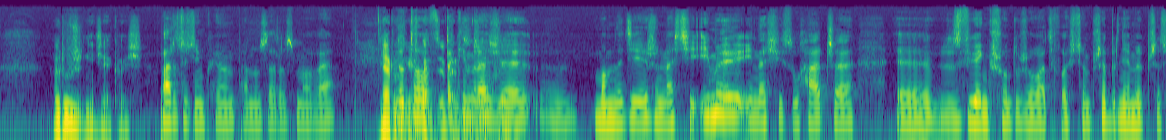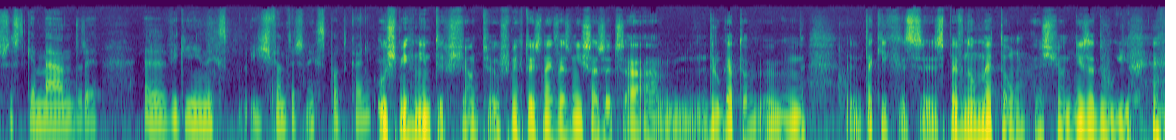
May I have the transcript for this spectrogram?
różnić jakoś. Bardzo dziękujemy panu za rozmowę. Ja no to bardzo, w takim razie mam nadzieję, że nasi i my, i nasi słuchacze z większą dużo łatwością przebrniemy przez wszystkie meandry y, wigilijnych i świątecznych spotkań. Uśmiechniętych świąt. Uśmiech to jest najważniejsza rzecz, a, a druga to um, takich z, z, pewną metą świąt, nie za długich.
